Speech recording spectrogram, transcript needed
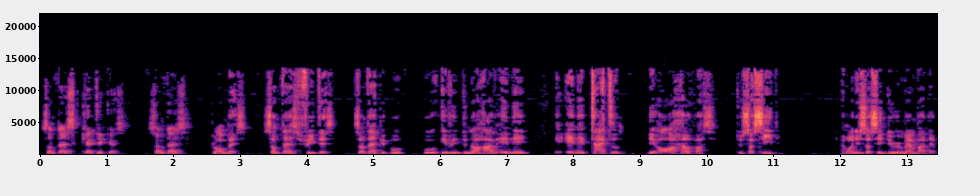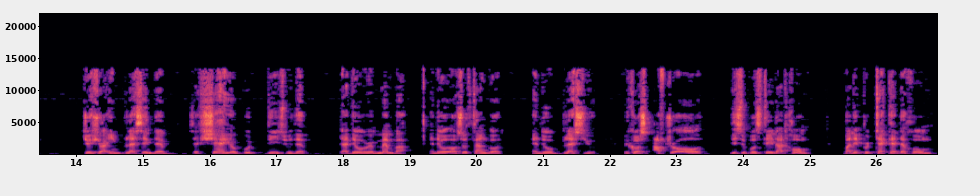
sometimes caretakers, sometimes plumbers, sometimes fitters, sometimes people who even do not have any any title. They all help us to succeed. And when you succeed, you remember them. Joshua, in blessing them, said, share your good deeds with them, that they will remember and they will also thank God and they will bless you. Because after all, these people stayed at home, but they protected the home,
